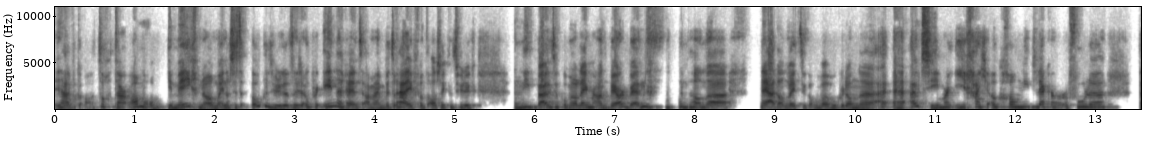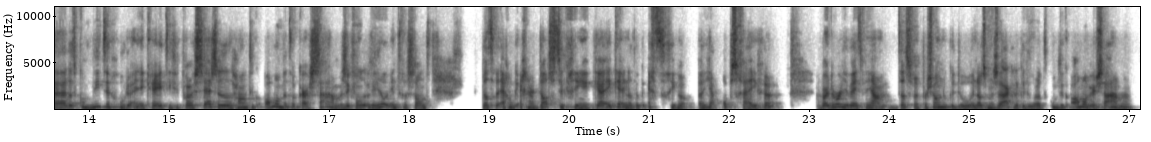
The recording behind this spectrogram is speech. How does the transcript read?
ja, heb ik toch daar allemaal in meegenomen. En dan zit ook natuurlijk, dat is ook weer inherent aan mijn bedrijf. Want als ik natuurlijk niet buiten kom en alleen maar aan het werk ben, dan, uh, nou ja, dan weet ik allemaal wel hoe ik er dan uh, uitzie. Maar je gaat je ook gewoon niet lekker voelen. Dat komt niet ten goede aan je creatieve processen. Dat hangt natuurlijk allemaal met elkaar samen. Dus ik vond het ook heel interessant dat we echt ook echt naar dat stuk gingen kijken. En dat ook echt gingen ja, opschrijven. Waardoor je weet van ja, dat is mijn persoonlijke doel en dat is mijn zakelijke doel. Dat komt natuurlijk allemaal weer samen.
